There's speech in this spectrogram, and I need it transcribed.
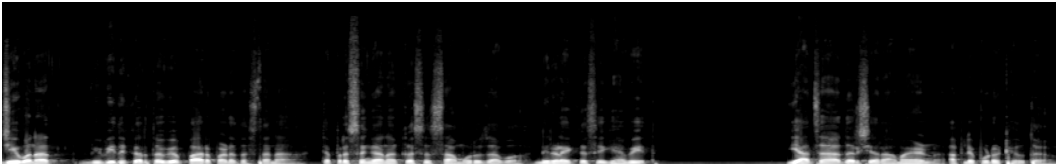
जीवनात विविध कर्तव्य पार पाडत असताना त्या प्रसंगांना कसं सामोरं जावं निर्णय कसे घ्यावेत याचा आदर्श रामायण आपल्यापुढं ठेवतं.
